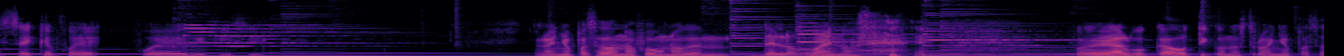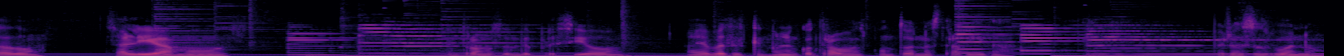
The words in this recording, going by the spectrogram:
Y sé que fue fue difícil. El año pasado no fue uno de, de los buenos. fue algo caótico nuestro año pasado. Salíamos, entramos en depresión. Hay veces que no le encontrábamos punto en nuestra vida. Pero eso es bueno.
